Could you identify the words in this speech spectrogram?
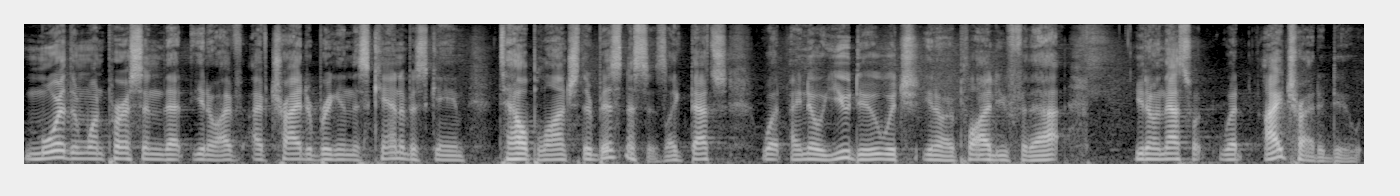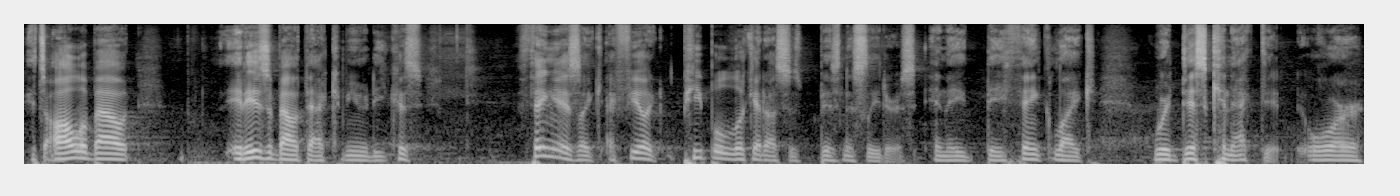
more than one person that you know I've, I've tried to bring in this cannabis game to help launch their businesses. Like that's what i know you do which you know i applaud you for that. You know and that's what what i try to do. It's all about it is about that community because thing is like i feel like people look at us as business leaders and they they think like we're disconnected or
